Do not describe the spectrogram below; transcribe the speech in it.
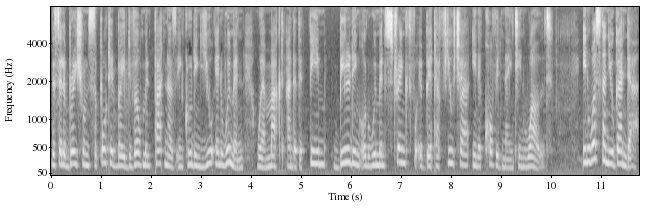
The celebrations, supported by development partners including UN Women, were marked under the theme Building on Women's Strength for a Better Future in a COVID 19 World. In Western Uganda,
